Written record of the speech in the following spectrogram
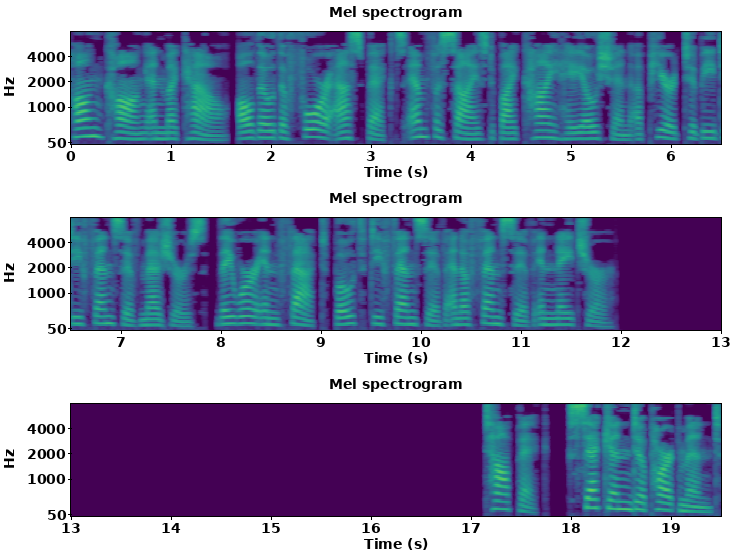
Hong Kong and Macau, although the four aspects emphasized by Cai Haotian appeared to be defensive measures, they were in fact both defensive and offensive in nature. Second Department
